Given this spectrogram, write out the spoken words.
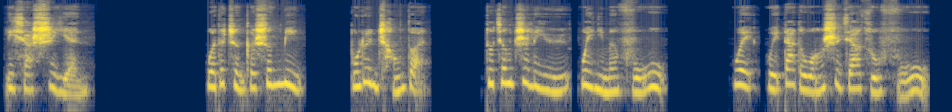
立下誓言：“我的整个生命，不论长短，都将致力于为你们服务，为伟大的王室家族服务。”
